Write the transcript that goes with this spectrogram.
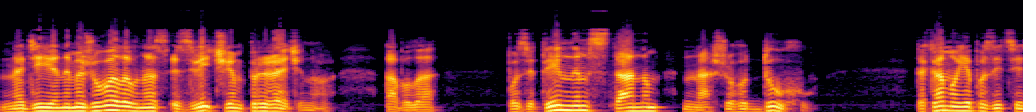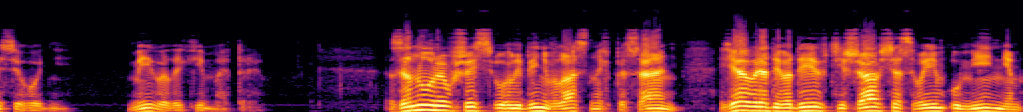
надія не межувала в нас звідчям приреченого, а була позитивним станом нашого духу. Така моя позиція сьогодні. мій великий метре. Занурившись у глибінь власних писань, я в ряди годи втішався своїм умінням,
